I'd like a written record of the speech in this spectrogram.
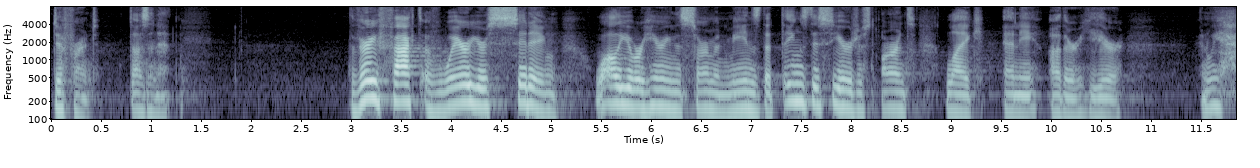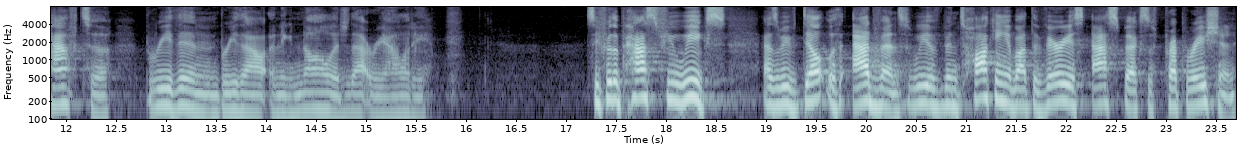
different, doesn't it? The very fact of where you're sitting while you are hearing the sermon means that things this year just aren't like any other year. And we have to breathe in breathe out and acknowledge that reality. See, for the past few weeks, as we've dealt with Advent, we have been talking about the various aspects of preparation.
